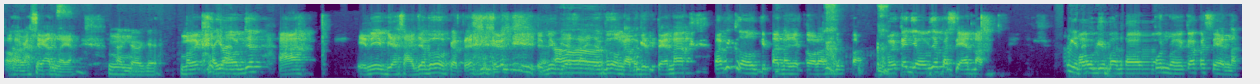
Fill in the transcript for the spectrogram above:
orang Oh, ASEAN lah ya. Hmm. Oke oke. Mereka Thailand. jawabnya, ah ini biasa aja bro, katanya. ini biasa Oh. aja bro, nggak begitu enak. Tapi kalau kita nanya ke orang Jepang, mereka jawabnya pasti enak. Oh, gitu. Mau gimana pun mereka pasti enak.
